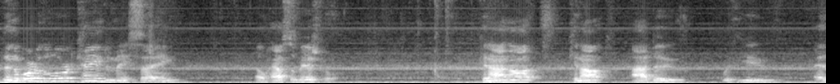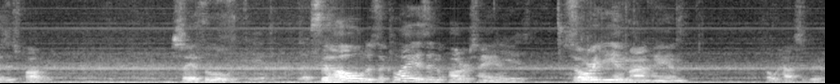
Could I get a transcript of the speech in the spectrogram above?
Then the word of the Lord came to me, saying, O house of Israel, can I not, cannot I do with you as this potter? Saith the Lord. Behold, as the clay is in the potter's hand, so are ye in mine hand, O house of Israel.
